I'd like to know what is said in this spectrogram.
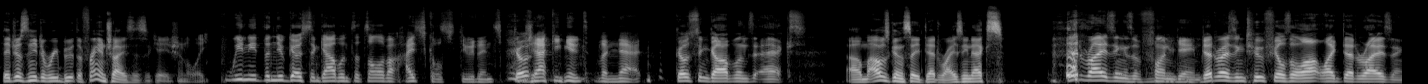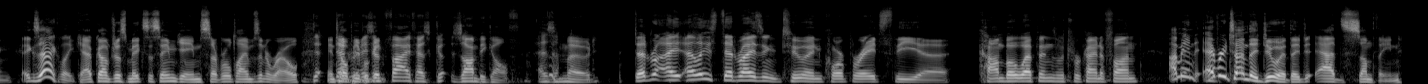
They just need to reboot the franchises occasionally. we need the new Ghosts and Goblins that's all about high school students Go- jacking into the net. Ghosts and Goblins X. Um, I was gonna say Dead Rising X. Dead Rising is a fun game. Dead Rising 2 feels a lot like Dead Rising. Exactly. Capcom just makes the same game several times in a row D- until Dead people Rising could. Five has go- zombie golf as a mode. Dead Ri- at least Dead Rising 2 incorporates the uh, combo weapons, which were kind of fun. I mean, every time they do it, they add something.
